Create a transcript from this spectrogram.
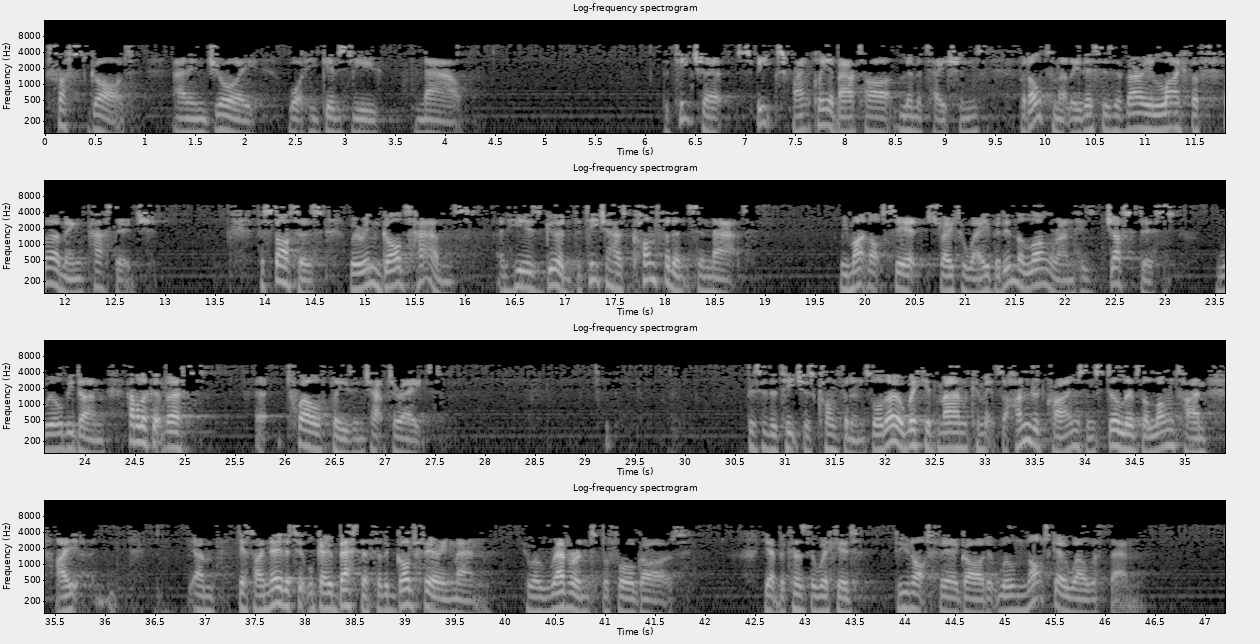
trust God and enjoy what he gives you now. The teacher speaks frankly about our limitations, but ultimately, this is a very life affirming passage. For starters, we're in God's hands, and He is good. The teacher has confidence in that. We might not see it straight away, but in the long run, His justice will be done. Have a look at verse uh, 12, please, in chapter 8. This is the teacher's confidence. Although a wicked man commits a hundred crimes and still lives a long time, I, um, yet I know that it will go better for the God fearing men who are reverent before God. Yet because the wicked do not fear God, it will not go well with them,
